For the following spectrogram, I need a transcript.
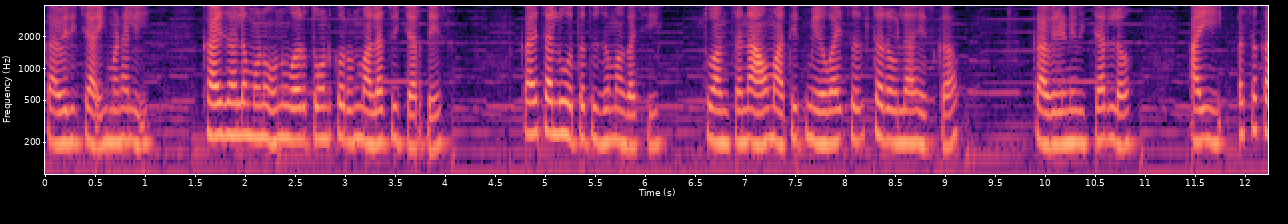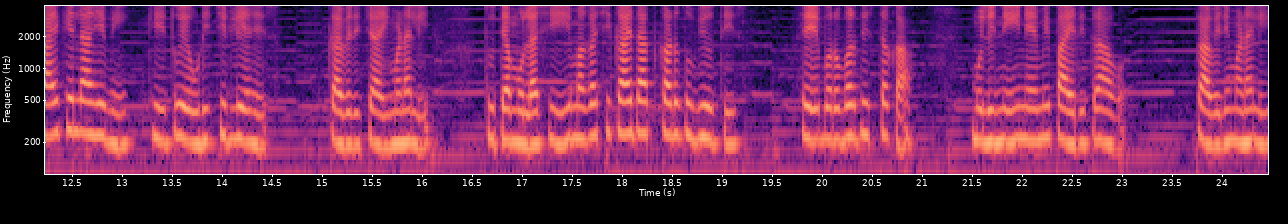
कावेरीची आई म्हणाली काय झालं म्हणून वर तोंड करून मलाच विचारतेस? काय चालू होतं तुझं मगाशी? तू आमचं नाव मातीत मिळवायचंच ठरवलं आहेस का? कावेरीने विचारलं आई असं काय केलं आहे मी की तू एवढी चिडली आहेस? कावेरीची आई म्हणाली तू त्या मुलाशी मगाशी काय दात काढत उभी होतीस? हे बरोबर दिसतं का? मुलींनी नेहमी पायरीत राहावं. कावेरी म्हणाली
